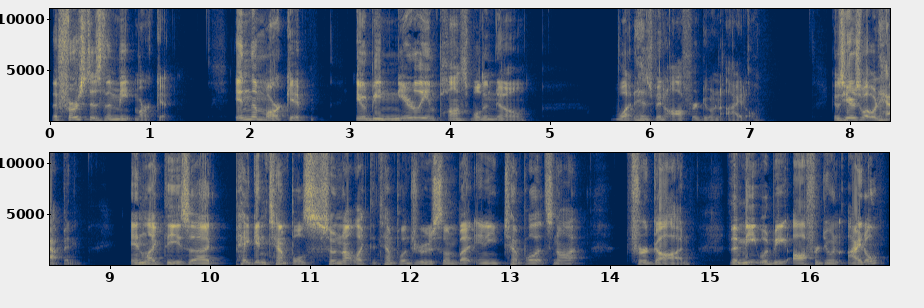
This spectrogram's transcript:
The first is the meat market. In the market, it would be nearly impossible to know what has been offered to an idol. Because here's what would happen in like these uh, pagan temples, so not like the temple in Jerusalem, but any temple that's not for God, the meat would be offered to an idol.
